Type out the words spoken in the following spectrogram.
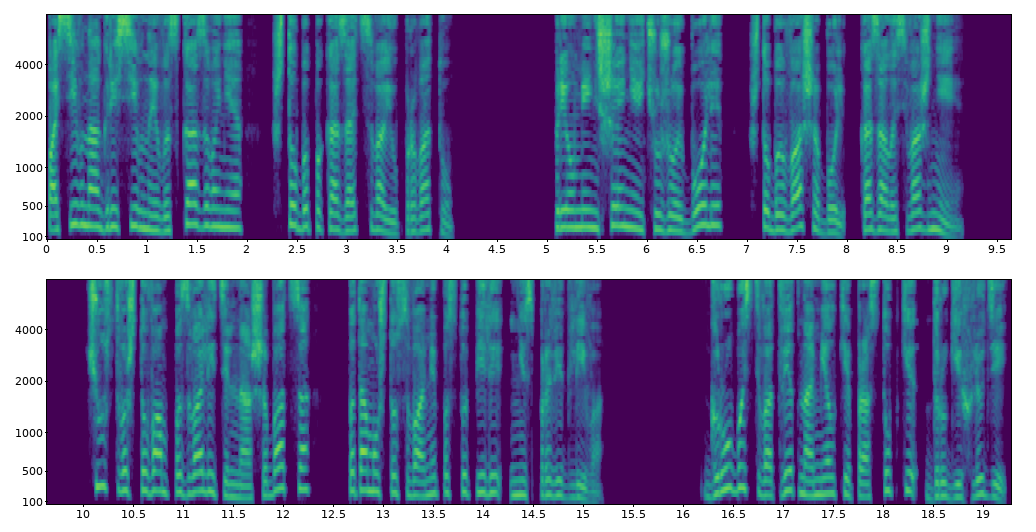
Пассивно-агрессивные высказывания, чтобы показать свою правоту. Преуменьшение чужой боли, чтобы ваша боль казалась важнее. Чувство, что вам позволительно ошибаться, потому что с вами поступили несправедливо. Грубость в ответ на мелкие проступки других людей.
